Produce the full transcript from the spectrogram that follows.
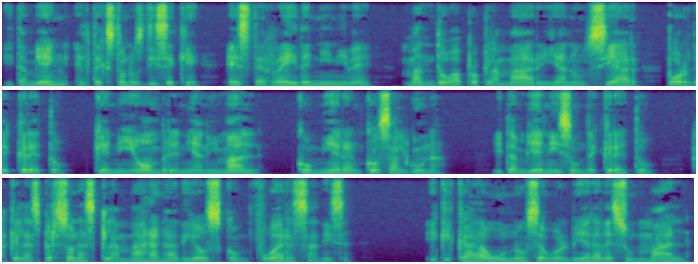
Y también el texto nos dice que este rey de Nínive mandó a proclamar y anunciar por decreto que ni hombre ni animal comieran cosa alguna. Y también hizo un decreto a que las personas clamaran a Dios con fuerza, dice, y que cada uno se volviera de su mal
